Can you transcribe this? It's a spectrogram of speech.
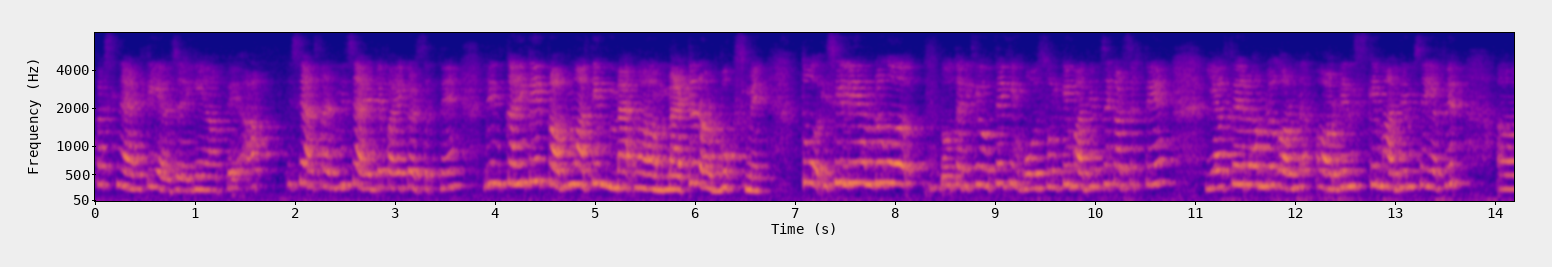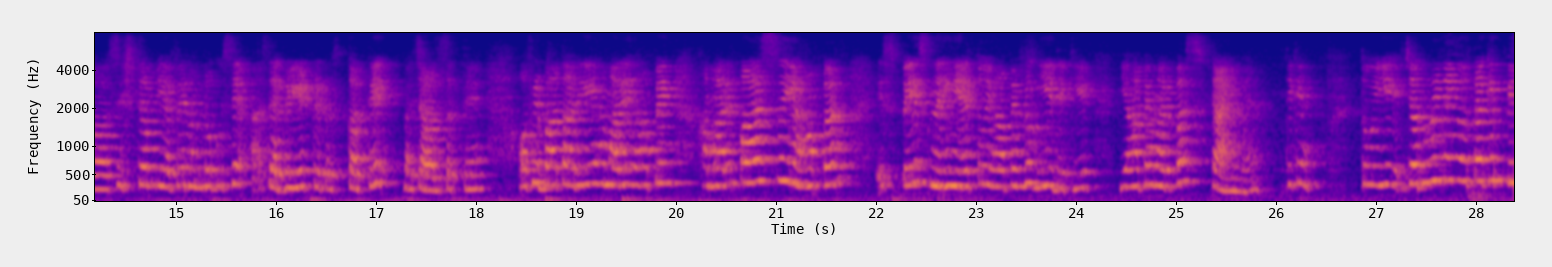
पर्सनैलिटी आ जाएगी यहाँ पे। आप इसे आसानी से आइडेंटिफाई कर सकते हैं। लेकिन कहीं कहीं प्रॉब्लम आती है मैटर और बुक्स में। तो इसीलिए हम लोग दो तरीके होते हैं कि होल सोल के माध्यम से कर सकते हैं, या फिर हम लोग ऑर्गेन्स के माध्यम से, या फिर सिस्टम या फिर हम लोग उसे सेग्रीगेट करके पहचान सकते हैं। और फिर बात आ रही है हमारे यहाँ पे, हमारे पास यहाँ पर स्पेस नहीं है तो यहाँ पे हम लोग ये देखिए, यहाँ पे हमारे पास टाइम है, ठीक है? तो ये ज़रूरी नहीं होता कि पी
